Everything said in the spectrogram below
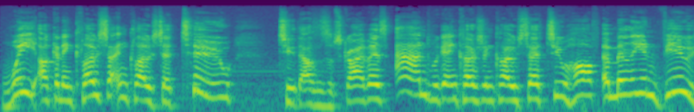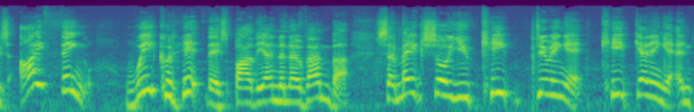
We are getting closer and closer to 2,000 subscribers, and we're getting closer and closer to half a million views. I think we could hit this by the end of November. So make sure you keep doing it, keep getting it, and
